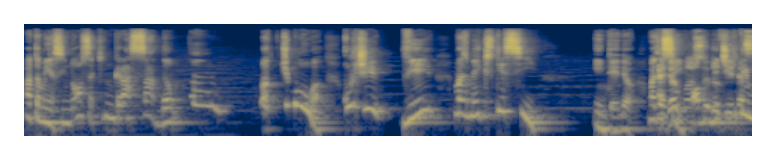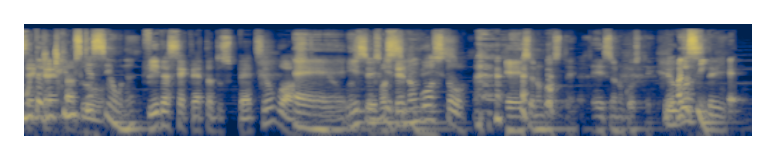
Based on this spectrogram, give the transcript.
mas também assim, nossa, que engraçadão. Não, de boa. Curti, vi, mas meio que esqueci. Entendeu? Mas, mas assim, obviamente tem muita gente que não esqueceu, né? Vida Secreta dos Pets eu gosto. É, eu isso eu Você não gostou. É, esse eu não gostei. Esse eu não gostei. Eu mas assim, gostei. assim,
